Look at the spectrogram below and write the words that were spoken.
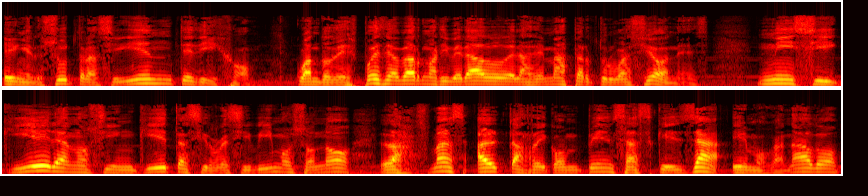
En el sutra siguiente dijo, cuando después de habernos liberado de las demás perturbaciones ni siquiera nos inquieta si recibimos o no las más altas recompensas que ya hemos ganado,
